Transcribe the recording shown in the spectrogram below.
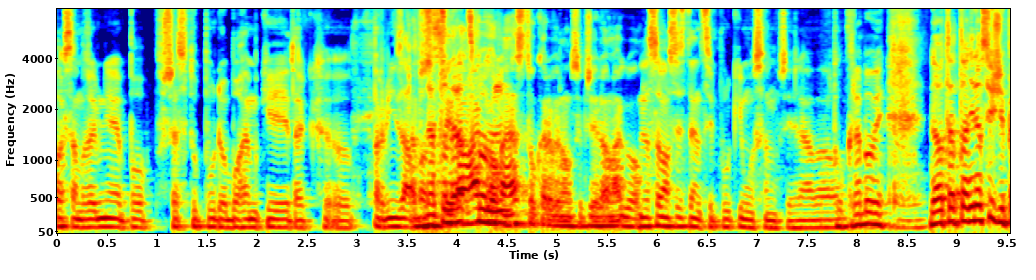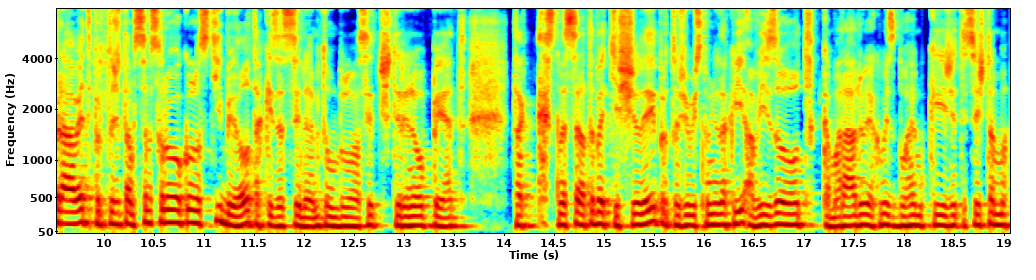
pak samozřejmě po přestupu do Bohemky, tak eh, první A to zápas. Na si to nerad vzpomenu. ne? S tou Karvinou si přidal na gol. Měl jsem asistenci, půlky mu jsem přihrával. Po Krabovi. No to, to ani nemusíš vyprávět, protože tam jsem shodou okolností byl, taky se synem, tomu bylo asi 4 nebo 5, tak jsme se na tebe těšili, protože už jsme měli takový avízo od kamarádů jakoby z Bohemky, že ty jsi tam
